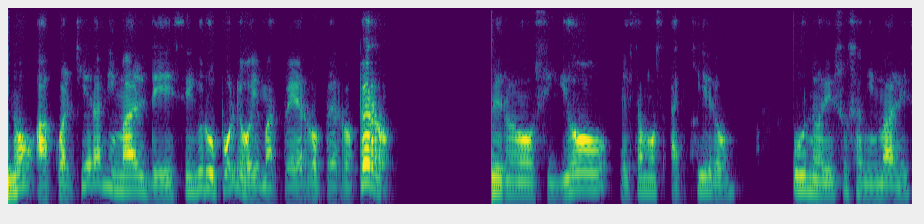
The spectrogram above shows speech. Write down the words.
No, a cualquier animal de ese grupo le voy a llamar perro, perro, perro. Pero si yo, estamos, adquiero uno de esos animales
